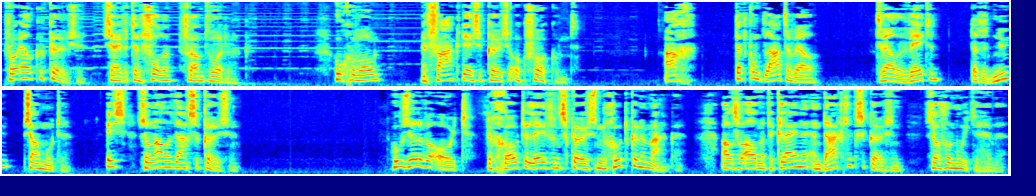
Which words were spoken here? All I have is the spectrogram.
Voor elke keuze zijn we ten volle verantwoordelijk. Hoe gewoon en vaak deze keuze ook voorkomt. Ach, dat komt later wel, terwijl we weten dat het nu zou moeten, is zo'n alledaagse keuze. Hoe zullen we ooit de grote levenskeuzen goed kunnen maken, als we al met de kleine en dagelijkse keuzen zoveel moeite hebben?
